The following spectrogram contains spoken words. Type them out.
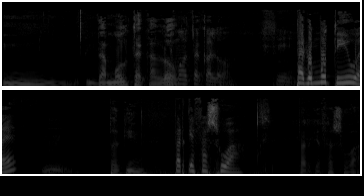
mm, de molta calor. De molta calor. Sí. Per un motiu, eh? Mm. Per quin? Perquè fa suar. Perquè fa suar.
